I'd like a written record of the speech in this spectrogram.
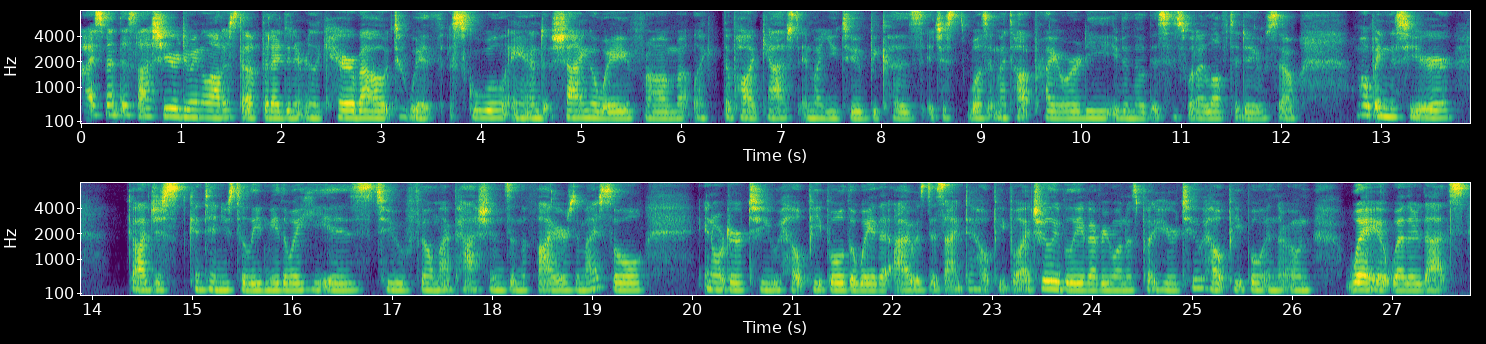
I spent this last year doing a lot of stuff that I didn't really care about with school and shying away from like the podcast and my YouTube because it just wasn't my top priority, even though this is what I love to do. So I'm hoping this year God just continues to lead me the way He is to fill my passions and the fires in my soul in order to help people the way that I was designed to help people. I truly believe everyone was put here to help people in their own way, whether that's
